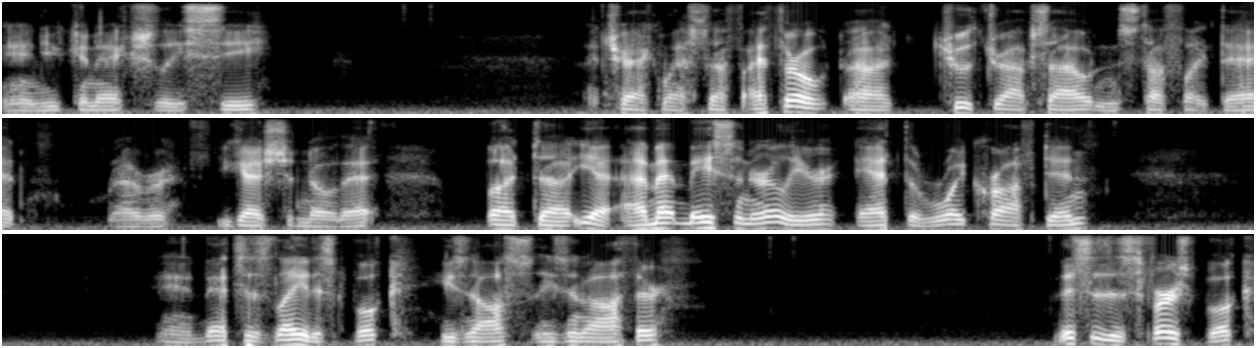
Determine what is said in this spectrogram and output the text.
and you can actually see I track my stuff. I throw uh, truth drops out and stuff like that. Whatever. You guys should know that. But uh, yeah, I met Mason earlier at the Roycroft Inn, and that's his latest book. He's an also, he's an author. This is his first book.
